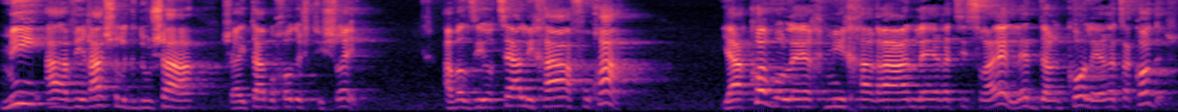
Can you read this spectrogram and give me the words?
מהאווירה של קדושה שהייתה בחודש תשרי. אבל זה יוצא הליכה הפוכה. יעקב הולך מחרן לארץ ישראל, לדרכו לארץ הקודש.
